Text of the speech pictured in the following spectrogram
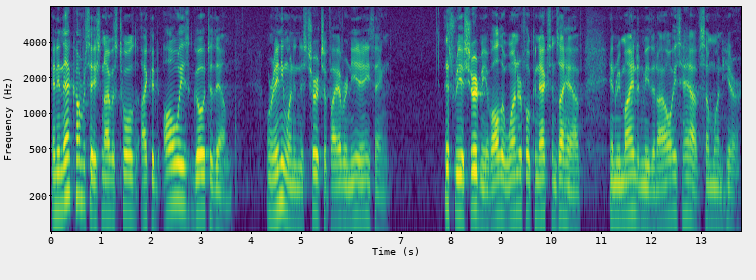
And in that conversation, I was told I could always go to them or anyone in this church if I ever need anything. This reassured me of all the wonderful connections I have and reminded me that I always have someone here.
